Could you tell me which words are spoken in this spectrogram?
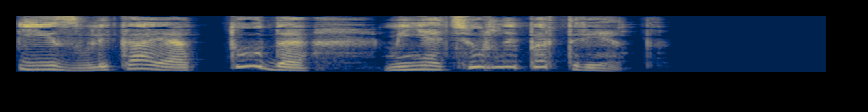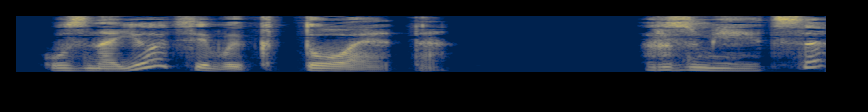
и извлекая оттуда миниатюрный портрет. Узнаете вы, кто это? Разумеется,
